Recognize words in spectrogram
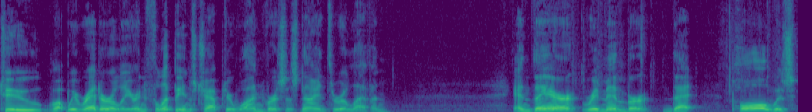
to what we read earlier in Philippians chapter 1, verses 9 through 11. And there, remember that Paul was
